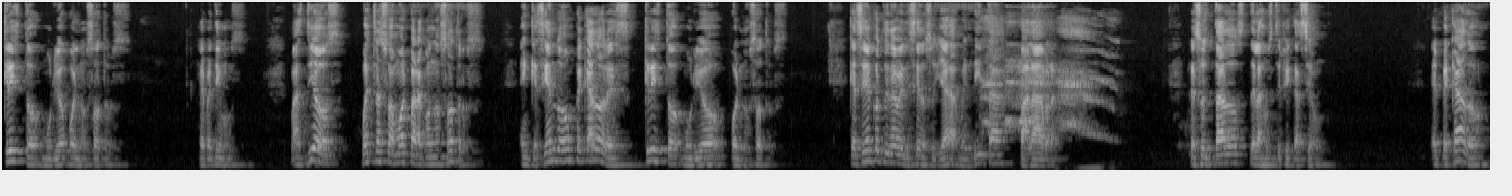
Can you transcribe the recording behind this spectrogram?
Cristo murió por nosotros. Repetimos. Mas Dios muestra su amor para con nosotros en que siendo aún pecadores, Cristo murió por nosotros. Que el Señor continúe bendiciendo su ya bendita palabra. Resultados de la justificación. El pecado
